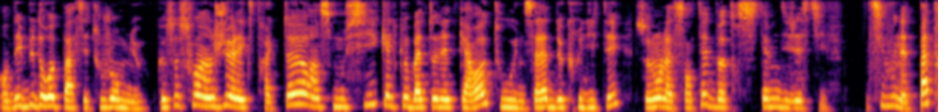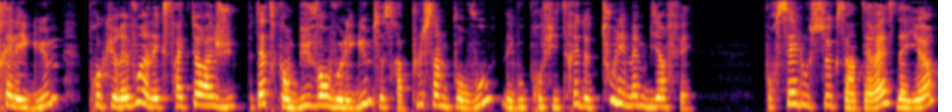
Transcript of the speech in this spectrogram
En début de repas, c'est toujours mieux. Que ce soit un jus à l'extracteur, un smoothie, quelques bâtonnets de carottes ou une salade de crudité, selon la santé de votre système digestif. Si vous n'êtes pas très légumes, procurez-vous un extracteur à jus. Peut-être qu'en buvant vos légumes, ce sera plus simple pour vous et vous profiterez de tous les mêmes bienfaits. Pour celles ou ceux que ça intéresse d'ailleurs,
